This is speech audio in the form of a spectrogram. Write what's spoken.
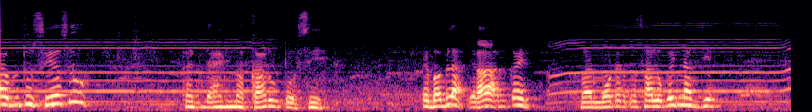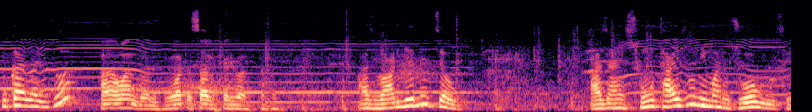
આ બધું છે શું? કંઈક દાઢીમાં કાઢું તો છે. એ બબલા. કામ કઈ મારું મોટર તો ચાલુ કરી નાખજે. હું કાંઈ લાવીશ હો. હા વાંધો નહીં. મોટર ચાલુ કરી વાત આજ વાડીએ નહીં જવું આજ અહીં શું થાય છે ને મારે જોવું છે.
